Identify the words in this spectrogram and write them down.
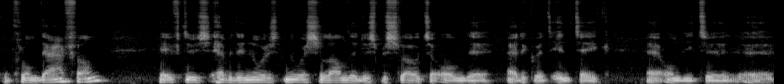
op grond daarvan heeft dus, hebben de Noor Noorse landen dus besloten om de adequate intake om, die te,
